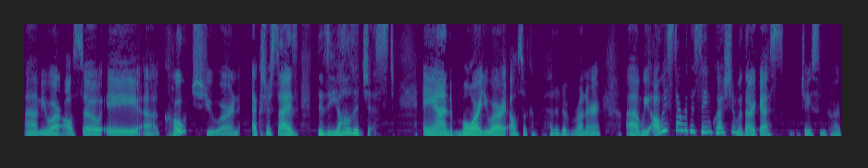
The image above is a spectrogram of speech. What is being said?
Um, you are also a uh, coach. You are an exercise physiologist and more. You are also a competitive runner. Uh, we always start with the same question with our guest, Jason Karp,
